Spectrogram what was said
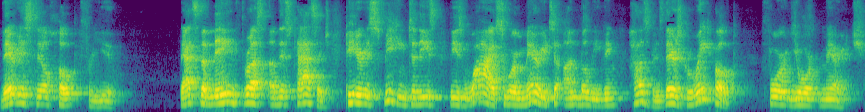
there is still hope for you. That's the main thrust of this passage. Peter is speaking to these, these wives who are married to unbelieving husbands. There's great hope for your marriage.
